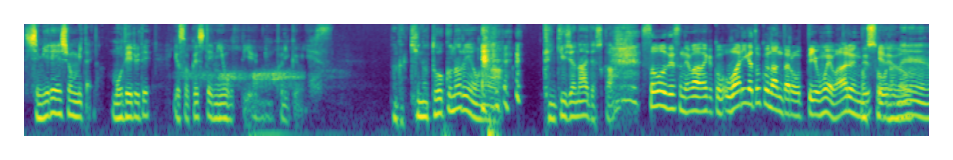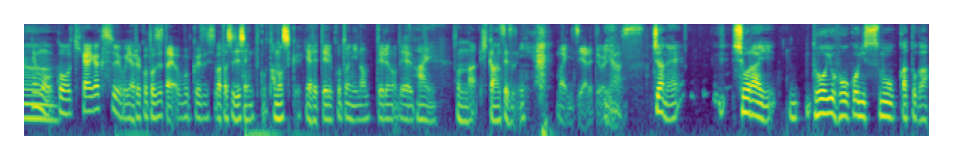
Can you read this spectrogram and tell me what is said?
シミュレーションみたいなモデルで予測してみようっていう取り組みです。なんか気の遠くなるような研究じゃないですか？そうですね。まあなんかこう終わりがどこなんだろうっていう思いはあるんですけれど、ね、うん。でもこう機械学習をやること自体は僕自私自身こう楽しくやれてることになってるのではい。そんな悲観せずに 毎日やれております。じゃあね将来どういう方向に進もうかとか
